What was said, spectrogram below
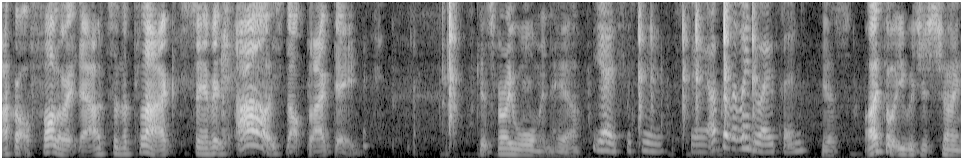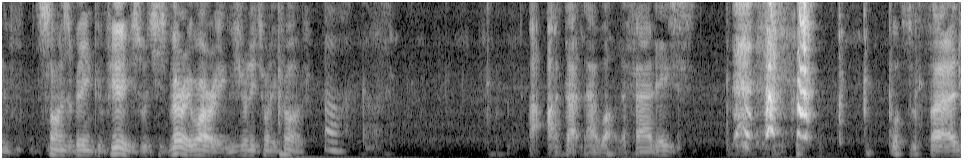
I've got to follow it now to the plug to see if it's. Oh, it's not plugged in. Gets very warm in here. Yes, it is. It's true. I've got the window open. Yes. I thought you were just showing signs of being confused, which is very worrying because you're only 25. Oh, God. I, I don't know what the fan is. What's the fan?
